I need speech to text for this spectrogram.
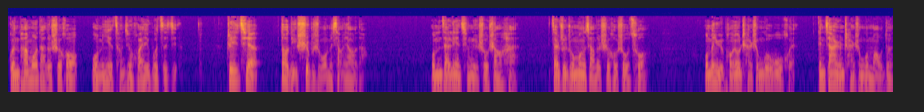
滚爬摸打的时候，我们也曾经怀疑过自己，这一切到底是不是我们想要的？我们在恋情里受伤害，在追逐梦想的时候受挫，我们与朋友产生过误会。跟家人产生过矛盾，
